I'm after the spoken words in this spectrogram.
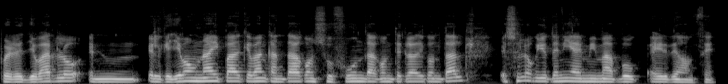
pero llevarlo en el que lleva un iPad que va encantado con su funda, con teclado y con tal, eso es lo que yo tenía en mi MacBook Air de 11.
